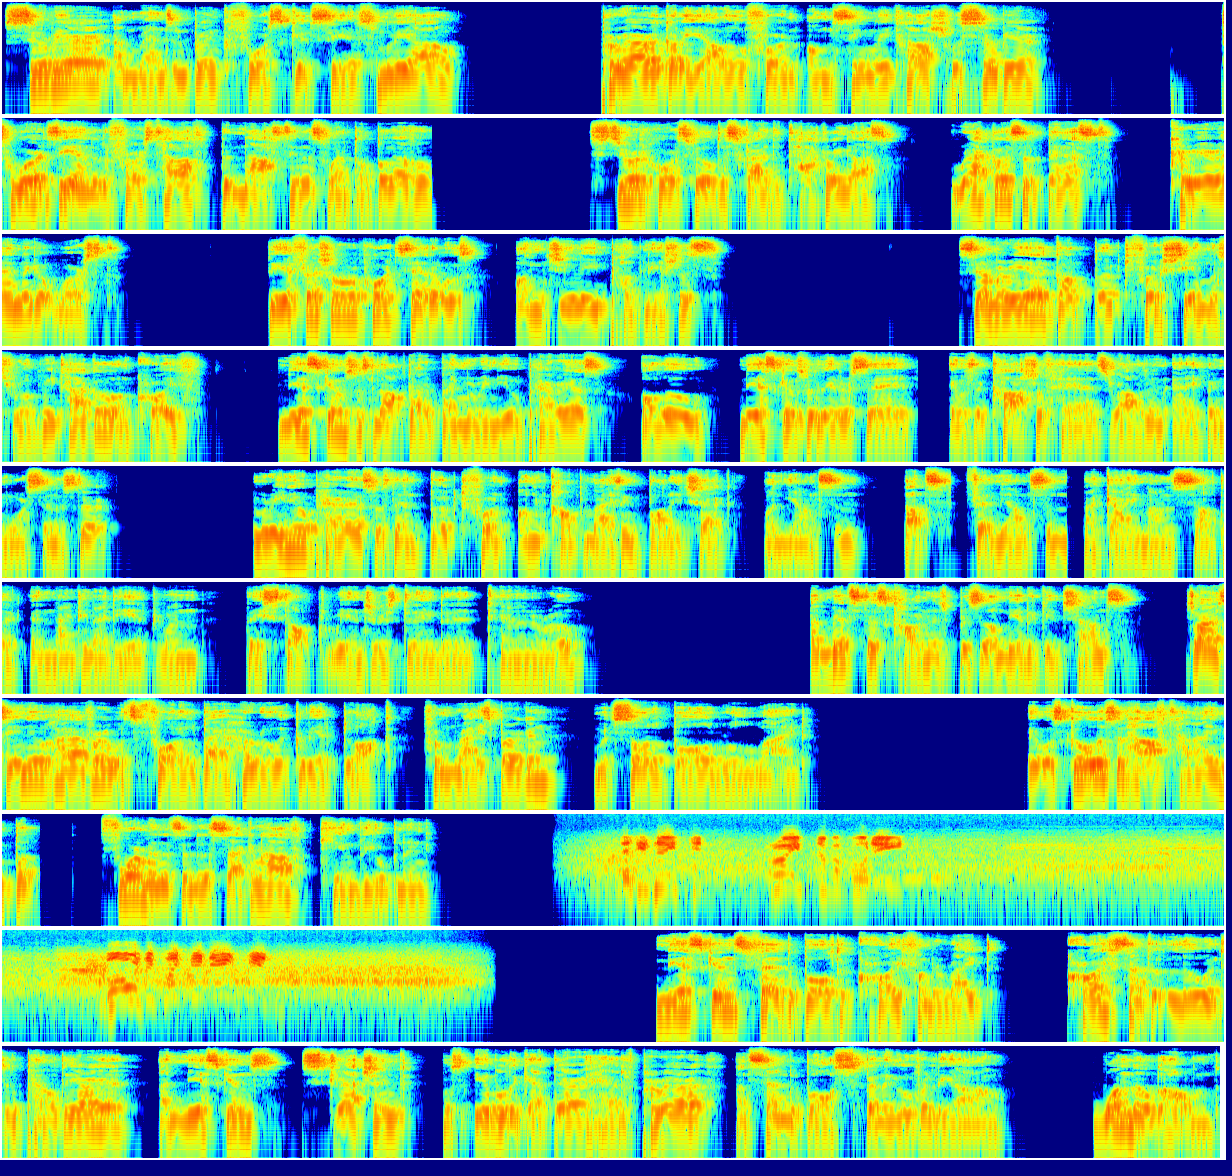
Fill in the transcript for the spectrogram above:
Suurbier and Rensenbrink forced good saves from Leao. Pereira got a yellow for an unseemly clash with Suurbier. Towards the end of the first half, the nastiness went up a level. Stuart Horsfield described the tackling as reckless at best, career ending at worst. The official report said it was unduly pugnacious. Zé Maria got booked for a shameless rugby tackle on Cruyff. Neeskens was knocked out by Marinho Peres, although Neeskens would later say it was a clash of heads rather than anything more sinister. Marinho Peres was then booked for an uncompromising body check on Jansen. That's Wim Jansen, that guy who managed Celtic in 1998 when they stopped Rangers doing the 10 in a row. Amidst this carnage, Brazil made a good chance, Jairzinho, however, was foiled by a heroic late block from Rijsbergen, which saw the ball roll wide. It was goalless at half time, but four minutes into the second half came the opening. This is Neeskens, Cruyff, number 14. Ball was deflected, Neeskens! Neeskens fed the ball to Cruyff on the right. Cruyff sent it low into the penalty area, and Neeskens, stretching, was able to get there ahead of Pereira and send the ball spinning over Leao. 1 0 to Holland.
